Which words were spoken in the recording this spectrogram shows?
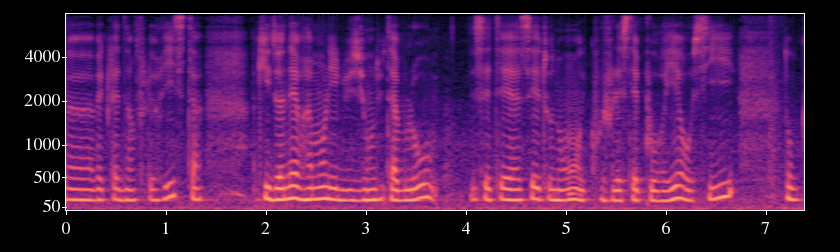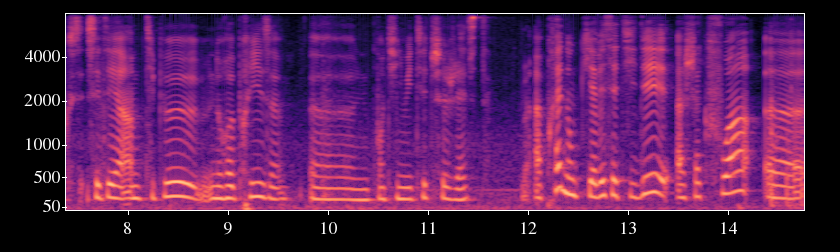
avec l'aide d'un fleuriste qui donnait vraiment l'illusion du tableau. C'était assez étonnant et que je laissais pourrir aussi. Donc c'était un petit peu une reprise, euh, une continuité de ce geste. Après, donc, il y avait cette idée à chaque fois, euh,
